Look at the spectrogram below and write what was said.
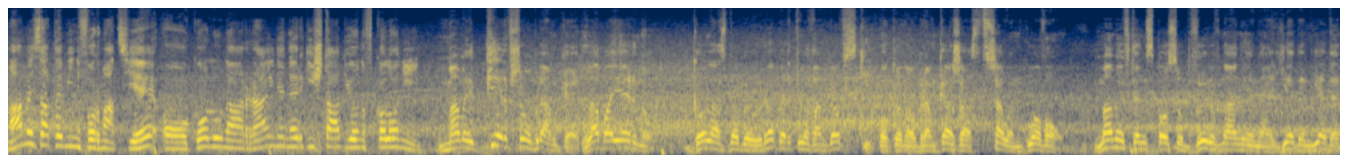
Mamy zatem informację o golu na Rhein Energie Stadion w Kolonii. Mamy pierwszą bramkę dla Bayernu. Gola zdobył Robert Lewandowski. Pokonał bramkarza strzałem głową. Mamy w ten sposób wyrównanie na 1-1.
